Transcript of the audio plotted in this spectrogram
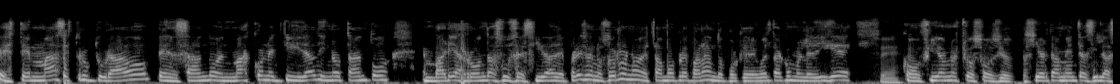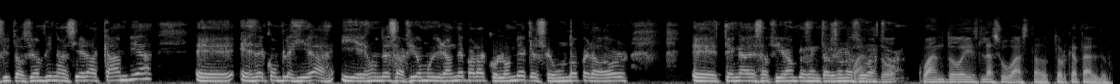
esté más estructurado, pensando en más conectividad y no tanto en varias rondas sucesivas de precios. Nosotros nos estamos preparando porque de vuelta, como le dije, confío en nuestros socios. Ciertamente si la situación financiera cambia, eh, es de complejidad y es un desafío muy grande para Colombia que el segundo operador eh, tenga desafío en presentarse una subasta. ¿Cuándo es la subasta, doctor Cataldo?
